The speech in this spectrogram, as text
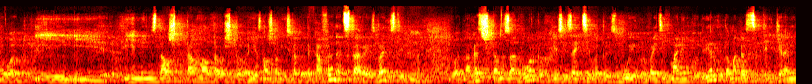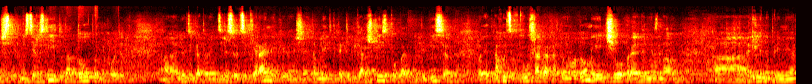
Вот. И, и, и я не знал, что там мало того, что... Я знал, что там есть какое-то кафе, но это старая изба, действительно. Вот. Но оказывается, что там на задворках, если зайти в эту избу и войти в маленькую дверку, там оказывается три керамических мастерские, и туда толпами ходят люди, которые интересуются керамикой, значит, они там лепят какие-то горшки, закупают какой-то бисер. Вот это находится в двух шагах от моего дома, я ничего про это не знал. А, или, например,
